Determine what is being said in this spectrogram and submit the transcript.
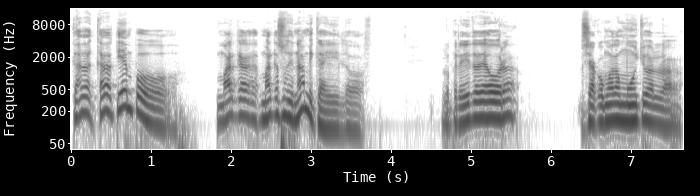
cada, cada tiempo marca, marca su dinámica y los, los periodistas de ahora se acomodan mucho a,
